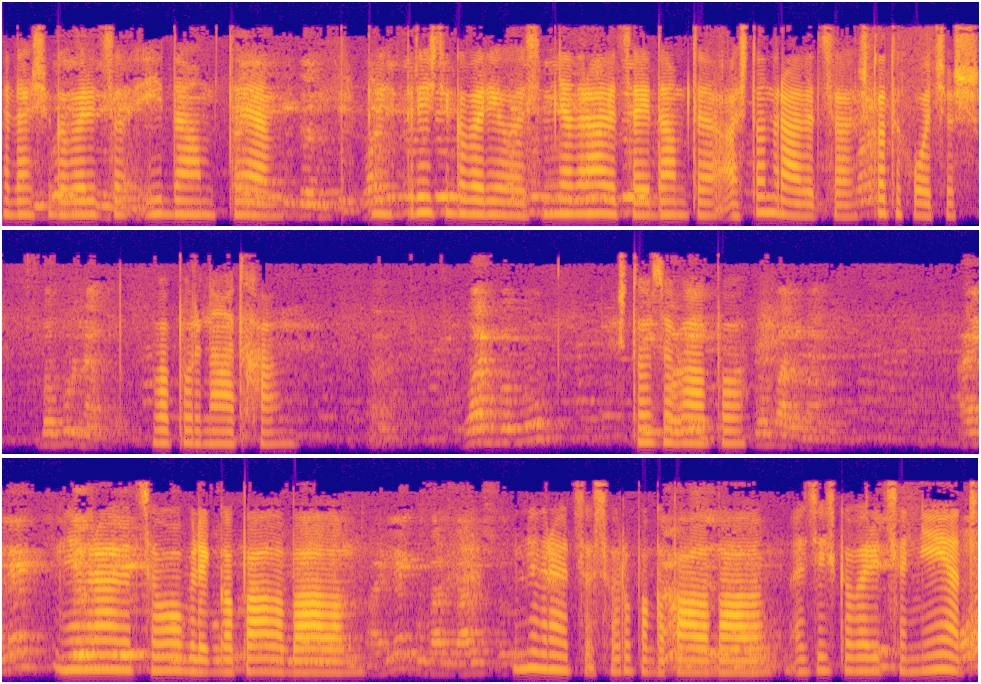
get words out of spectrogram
И дальше говорится «идам те». Прежде говорилось «мне нравится идам те». А что нравится? Что ты хочешь? Вапурнатха. Что за вапу? Мне нравится облик Гапала Балам. Мне нравится Сварупа Гапала Бала. А здесь говорится, нет,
